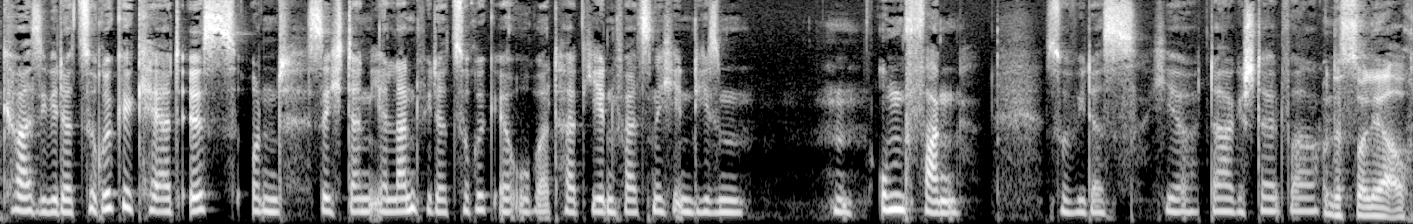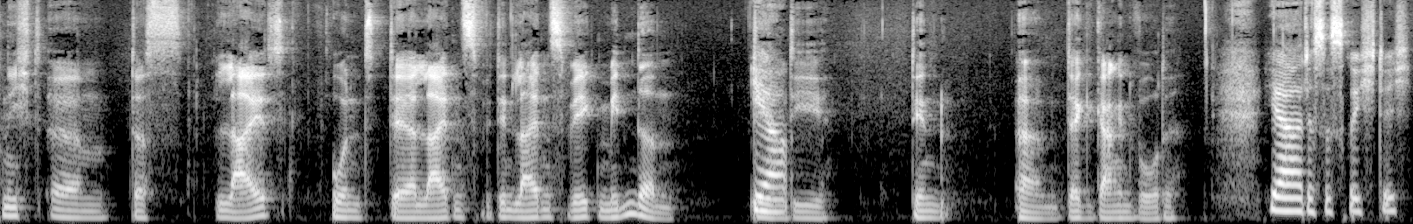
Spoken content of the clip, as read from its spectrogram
quasi wieder zurückgekehrt ist und sich dann ihr Land wieder zurückerobert hat. Jedenfalls nicht in diesem hm, Umfang, so wie das hier dargestellt war. Und das soll ja auch nicht ähm, das Leid und der Leidens, den Leidensweg mindern, den, Ja. die, den ähm, der gegangen wurde. Ja, das ist richtig.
